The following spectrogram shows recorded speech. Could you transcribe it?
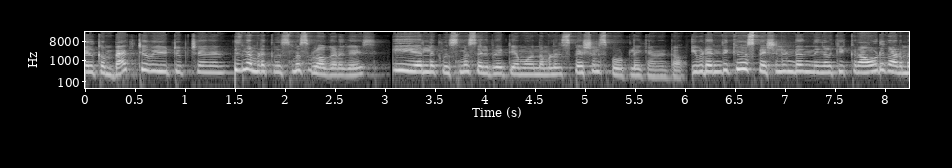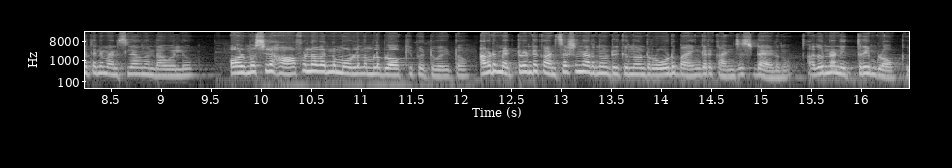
Welcome back to YouTube channel. ഇത് നമ്മുടെ ക്രിസ്മസ് വ്ളോഗാണ് ഗൈസ് ഈ ഇയറിൽ ക്രിസ്മസ് സെലിബ്രേറ്റ് ചെയ്യുമ്പോൾ നമ്മളൊരു സ്പെഷ്യൽ സ്പോട്ടിലേക്കാണ് കേട്ടോ ഇവിടെ എന്തൊക്കെയോ സ്പെഷ്യൽ ഉണ്ടെന്ന് നിങ്ങൾക്ക് ഈ ക്രൗഡ് കാണുമ്പോൾ തന്നെ മനസ്സിലാവുന്നുണ്ടാവുമല്ലോ. ഓൾമോസ്റ്റ് ഒരു ഹാഫ് ആൻ അവറിന് മുകളിൽ നമ്മൾ ബ്ലോക്കിൽ പെട്ടു പോയിട്ടോ അവിടെ മെട്രോന്റെ കൺസ്ട്രക്ഷൻ നടന്നുകൊണ്ടിരിക്കുന്നതുകൊണ്ട് റോഡ് ഭയങ്കര കൺജസ്റ്റഡ് ആയിരുന്നു. അതുകൊണ്ടാണ് ഇത്രയും ബ്ലോക്ക്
